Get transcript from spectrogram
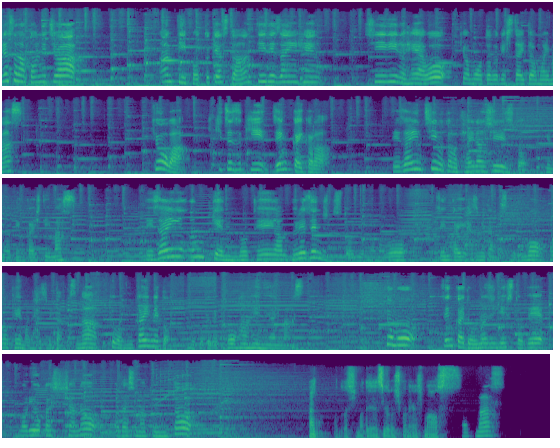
皆様こんにちは。アンティポッドキャストアンティデザイン編 CD の部屋を今日もお届けしたいと思います。今日は引き続き前回からデザインチームとの対談シリーズというのを展開しています。デザイン案件の提案プレゼン術というものを前回始めたんですけれどもこのテーマで始めたんですが今日は2回目ということで後半編になります。今日も前回と同じゲストで盛岡支社の小田島君とはい、小田島です。よろしくお願いします。お願いします。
